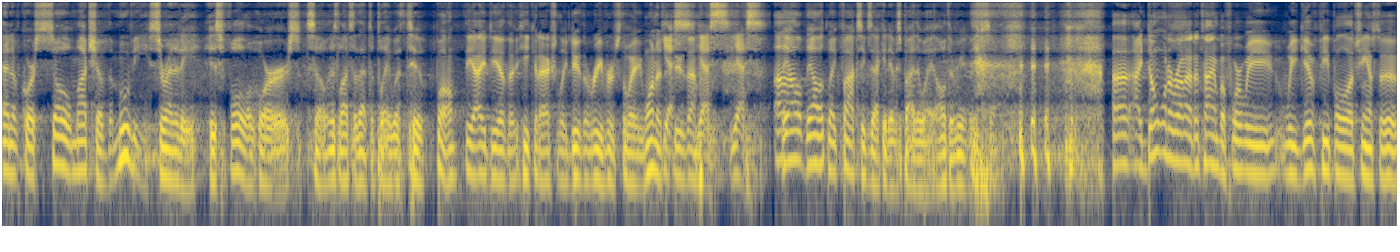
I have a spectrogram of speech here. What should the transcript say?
and of course, so much of the movie Serenity is full of horrors. So there's lots of that to play with too. Well, the idea that he could actually do the Reavers the way he wanted Yes, to do them. yes, yes. they all they all look like Fox executives, by the way, all the Reavers. So. Uh, I don't want to run out of time before we, we give people a chance to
